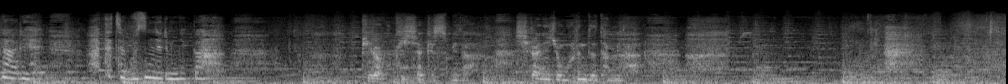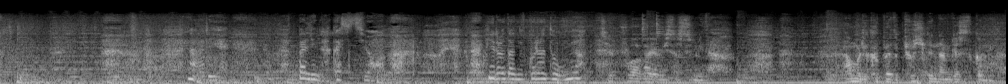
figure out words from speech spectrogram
나리, 대체 무슨 일입니까? 피가 붓기 시작했습니다. 시간이 좀 흐른 듯합니다. 나리, 빨리 나가시죠. 이러다 누구라도 오면 제 부하가 여기 있었습니다. 아무리 급해도 표식은 남겼을 겁니다.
